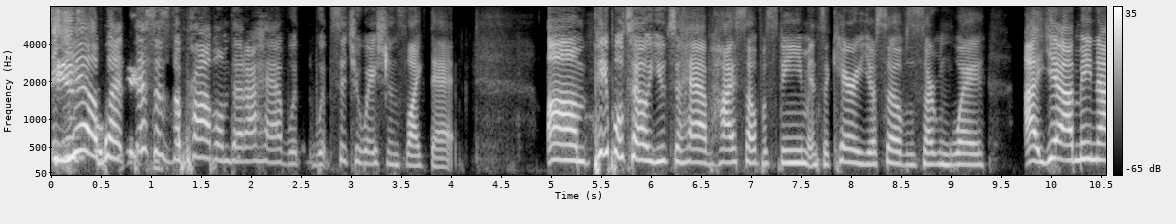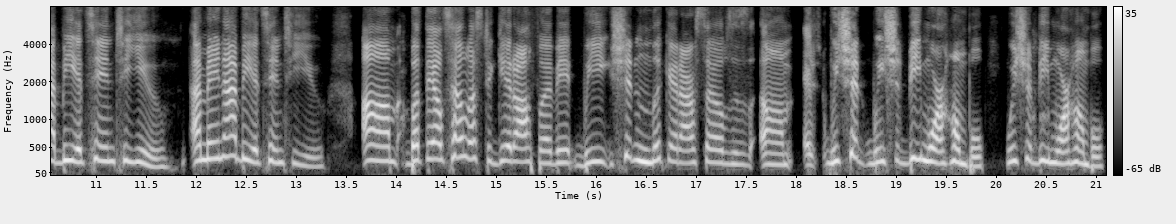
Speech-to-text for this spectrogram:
Yeah, but this is the problem that I have with with situations like that. Um, people tell you to have high self-esteem and to carry yourselves a certain way. I yeah, I may not be a 10 to you. I may not be a 10 to you. Um but they'll tell us to get off of it. We shouldn't look at ourselves as um we should we should be more humble. We should be more humble.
